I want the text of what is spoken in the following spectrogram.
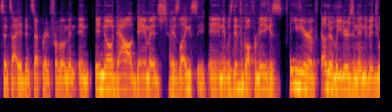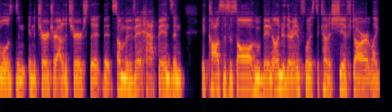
since I had been separated from him. And, and it no doubt damaged his legacy. And it was difficult for me because you hear of other leaders and individuals in, in the church or out of the church that that that some event happens and it causes us all who've been under their influence to kind of shift our like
